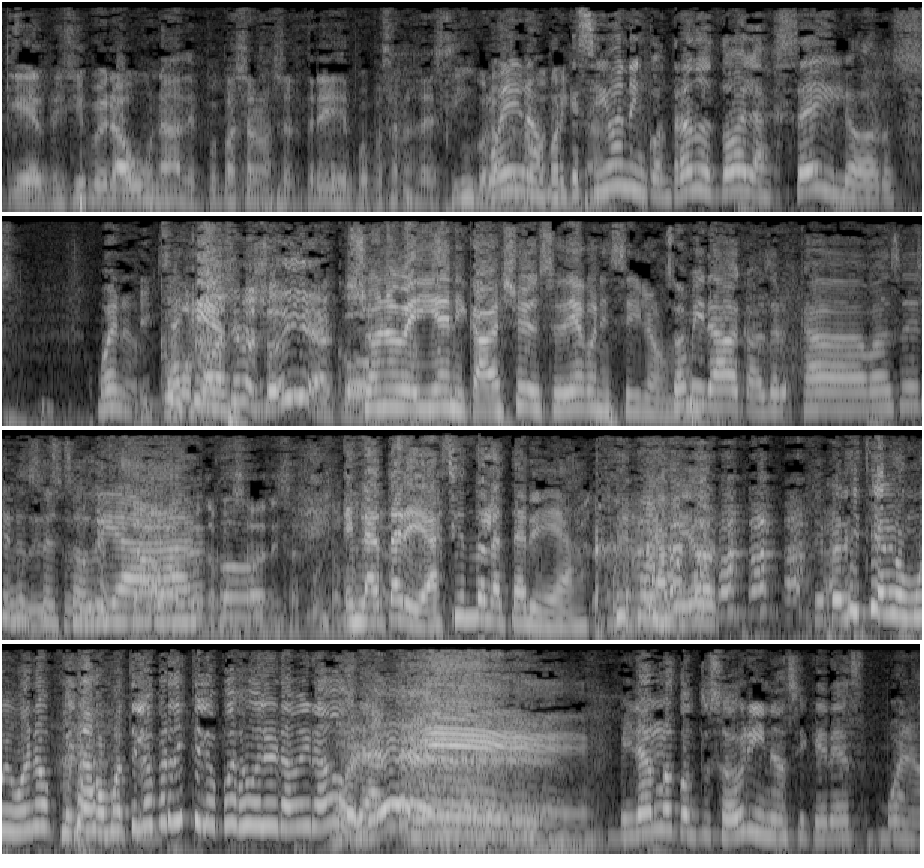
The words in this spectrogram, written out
Que al principio era una, después pasaron a ser tres, después pasaron a ser cinco. Bueno, porque se iban encontrando todas las Sailors. Bueno, Y como caballero zodíaco. Yo no veía ni Caballero del Zodíaco ni Sailor Moon. yo miraba Caballero, Caballero del del esas cosas. En la tarea, haciendo la tarea. Bueno, la peor. Te perdiste algo muy bueno, pero como te lo perdiste lo puedes volver a ver ahora. bien. Eh. Mirarlo con tu sobrino si querés. Bueno,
